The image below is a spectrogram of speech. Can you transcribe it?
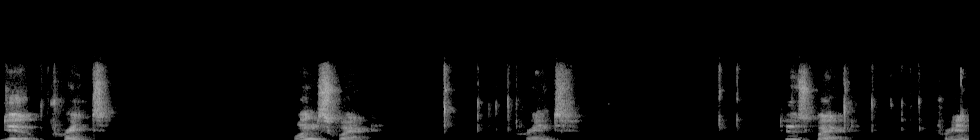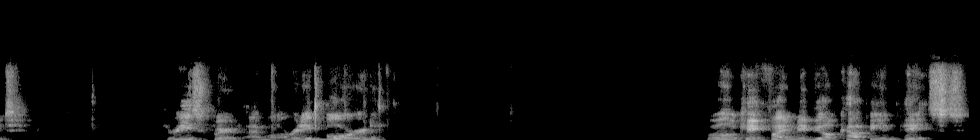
do print one squared, print 2 squared. Print 3 squared. I'm already bored. Well, okay, fine. Maybe I'll copy and paste.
